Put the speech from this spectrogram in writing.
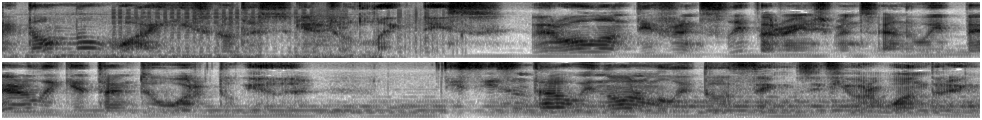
I don't know why he's got a schedule like this. We're all on different sleep arrangements and we barely get time to work together. This isn't how we normally do things, if you are wondering.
